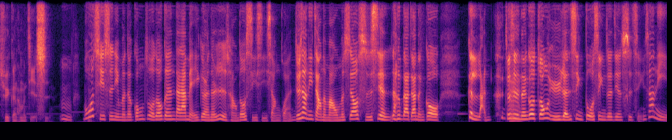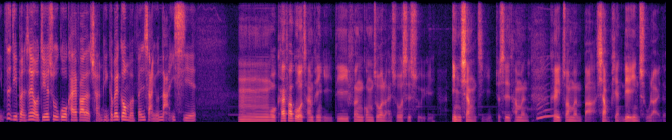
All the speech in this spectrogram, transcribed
去跟他们解释。嗯，不过其实你们的工作都跟大家每一个人的日常都息息相关。就像你讲的嘛，我们是要实现让大家能够更懒，就是能够忠于人性惰性这件事情。像你自己本身有接触过开发的产品，可不可以跟我们分享有哪一些？嗯，我开发过的产品，以第一份工作来说是属于。印相机就是他们可以专门把相片列印出来的，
